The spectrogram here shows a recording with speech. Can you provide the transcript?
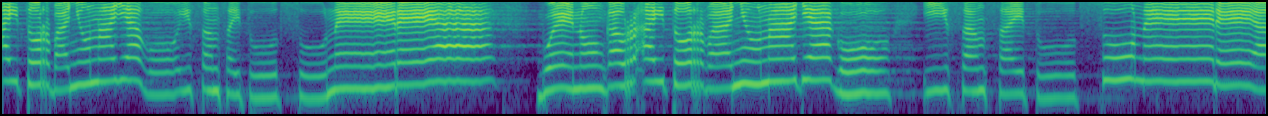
aitor baino nahiago izan zaitut zunerea. Bueno, gaur aitor baino nahiago izan zaitut zunerea.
